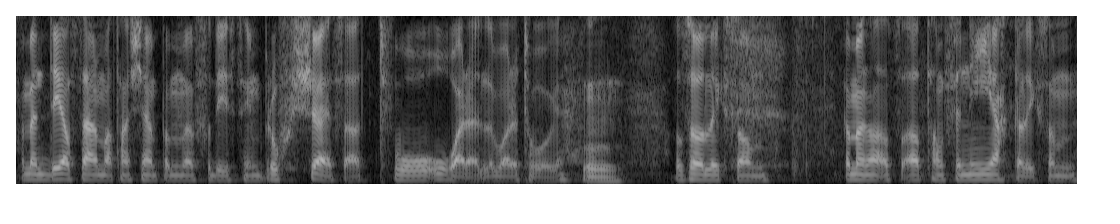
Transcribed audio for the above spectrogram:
ja, men dels det här med att han kämpade med att få dit sin brorsa i så här två år eller vad det tog. Mm. Och så liksom, jag menar alltså att han förnekar liksom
